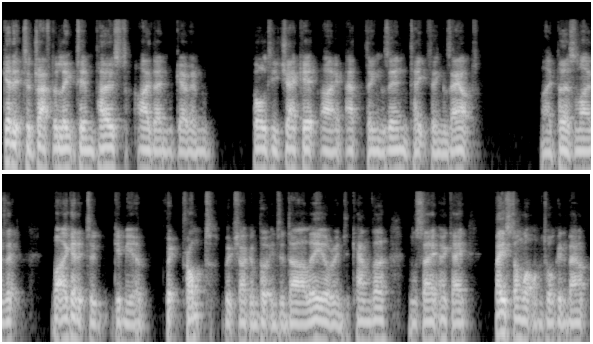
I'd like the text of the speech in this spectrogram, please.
get it to draft a LinkedIn post. I then go and quality check it. I add things in, take things out. I personalize it, but I get it to give me a quick prompt, which I can put into DALL-E or into Canva and say, okay, based on what I'm talking about,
